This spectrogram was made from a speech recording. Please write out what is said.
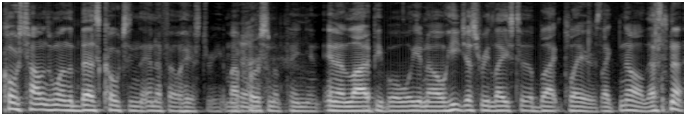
Coach Tomlin's one of the best coaches in the NFL history, in my Yeah. personal opinion. And a lot of people, well, you know, he just relates to the black players. Like, no, that's not.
